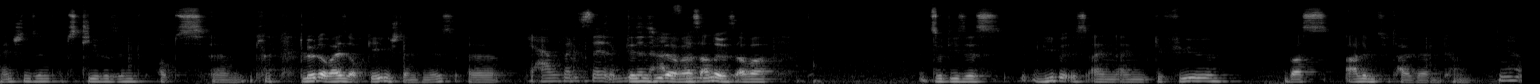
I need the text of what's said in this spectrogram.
Menschen sind, ob es Tiere sind, ob es ähm, blöderweise auch Gegenständen ist. Äh, ja, wobei das ist ja Das ist wieder was anderes, aber so dieses Liebe ist ein, ein Gefühl, was allem zuteil werden kann. Ja.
